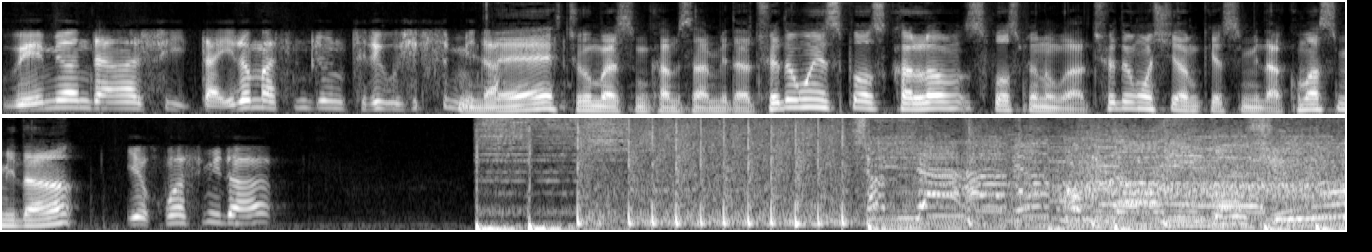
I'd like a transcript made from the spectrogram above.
외면당할 수 있다 이런 말씀 좀 드리고 싶습니다. 네, 좋은 말씀 감사합니다. 최동호의 스포츠 칼럼 스포츠 평론가 최동호 씨와 함께했습니다. 고맙습니다. 예, 고맙습니다. 쳤다 하면 홈런이고 슛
